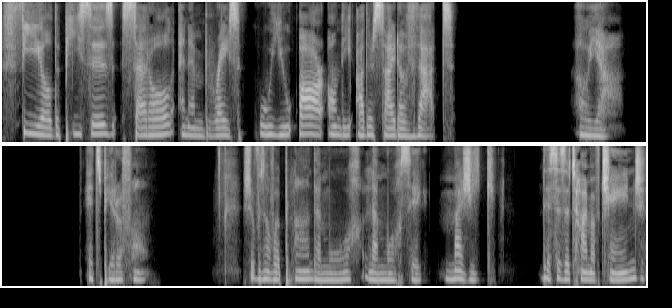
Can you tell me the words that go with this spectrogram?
feel the pieces settle and embrace who you are on the other side of that. Oh, yeah. It's beautiful. Je vous envoie plein d'amour. L'amour, c'est magique. This is a time of change.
